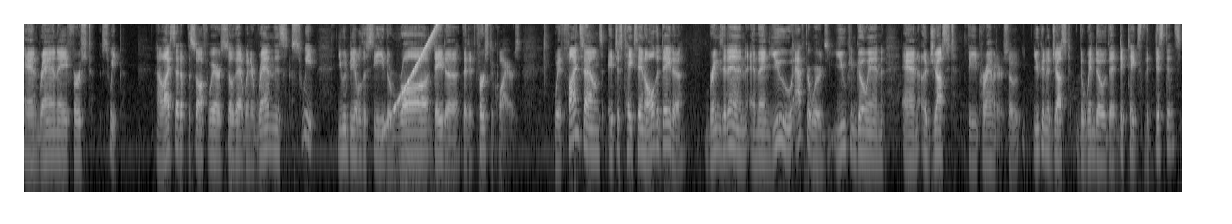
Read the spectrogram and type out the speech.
and ran a first sweep. Now I set up the software so that when it ran this sweep, you would be able to see the raw data that it first acquires. With Fine Sounds, it just takes in all the data, brings it in, and then you, afterwards, you can go in and adjust the parameters. So you can adjust the window that dictates the distance,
